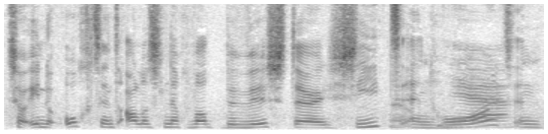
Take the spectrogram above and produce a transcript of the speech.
zo in de ochtend alles nog wat bewuster ziet Ja. en hoort. Ja. En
